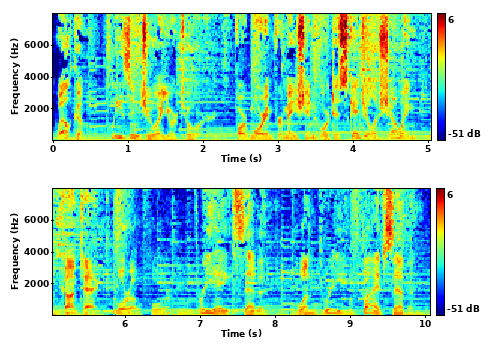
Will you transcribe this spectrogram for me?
Welcome. Please enjoy your tour. For more information or to schedule a showing, contact 404 387 1357.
